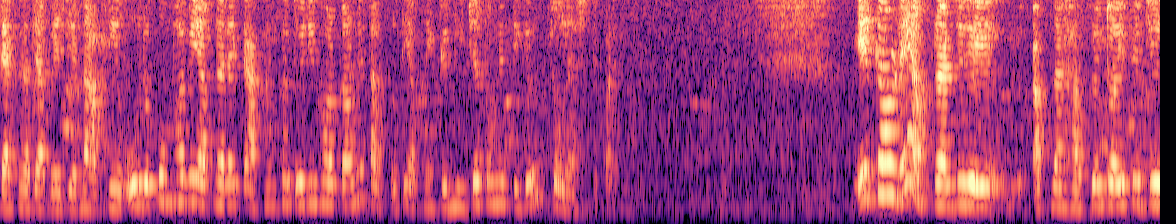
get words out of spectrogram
দেখা যাবে যে, না, আপনি ওই রকমভাবেই আপনার একটা আকাঙ্ক্ষা তৈরি হওয়ার কারণে তার প্রতি আপনি একটা নির্যাতনের দিকেও চলে আসতে পারেন। এর কারণে আপনার যে, আপনার হাজব্যান্ড ওয়াইফের যে,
